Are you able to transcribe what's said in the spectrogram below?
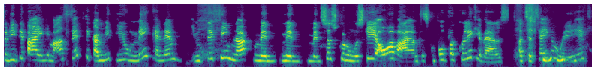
Fordi det er bare egentlig meget fedt. Det gør mit liv mega nemt. Jamen, det er fint nok, men, men, men så skulle du måske overveje, om det skulle bo på et kollegieværelse og tage takeaway, ikke?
